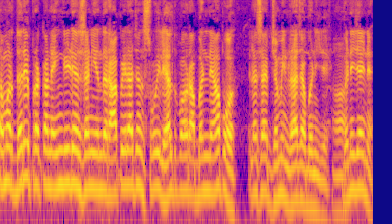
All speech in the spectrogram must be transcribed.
તમારે દરેક પ્રકારના ઇન્ગ્રીડિયન્ટ્સ આની અંદર આપેલા છે સોઇલ હેલ્થ પાવર આ બંને આપો. એટલે સાહેબ જમીન રાજા બની જાય. બની જાય ને?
